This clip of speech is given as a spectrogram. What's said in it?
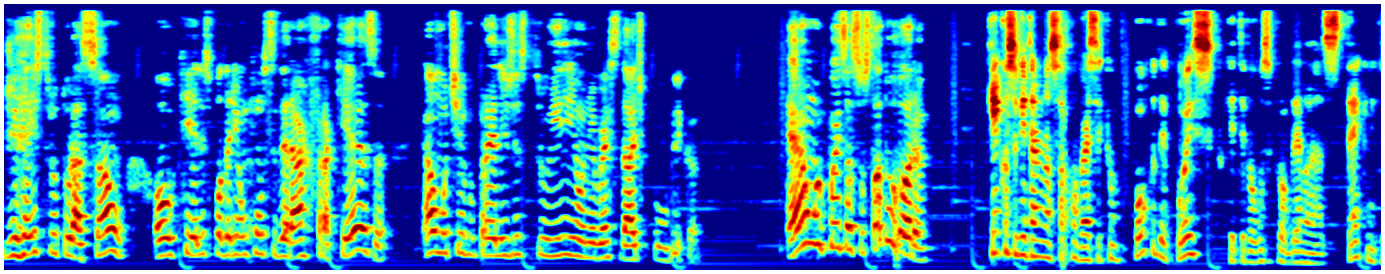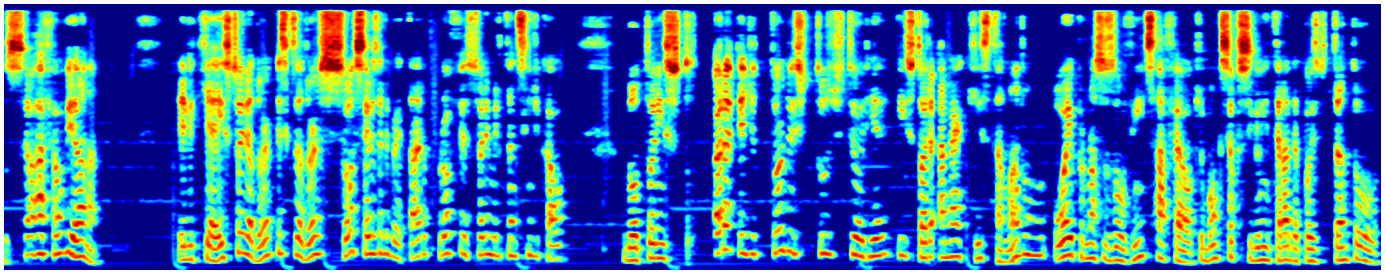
de reestruturação, ou que eles poderiam considerar fraqueza, é um motivo para eles destruírem a universidade pública é uma coisa assustadora. Quem conseguiu entrar na nossa conversa aqui um pouco depois, porque teve alguns problemas técnicos, é o Rafael Viana. Ele que é historiador, pesquisador, socialista libertário, professor e militante sindical. Doutor em História, editor do Instituto de Teoria e História Anarquista. Manda um oi para os nossos ouvintes, Rafael. Que bom que você conseguiu entrar depois de tanto.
